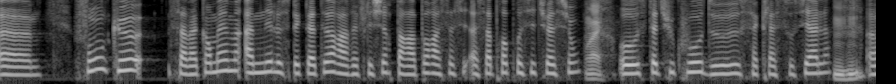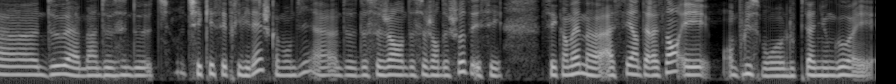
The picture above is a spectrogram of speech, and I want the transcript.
Euh, font que ça va quand même amener le spectateur à réfléchir par rapport à sa, à sa propre situation, Ouais. au statu quo de sa classe sociale, Mhm. euh, de, euh, ben, de, de checker ses privilèges, comme on dit, euh, de, de ce genre, de ce genre de choses. Et c'est, quand même assez intéressant. Et en plus, bon, Lupita Nyong'o est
